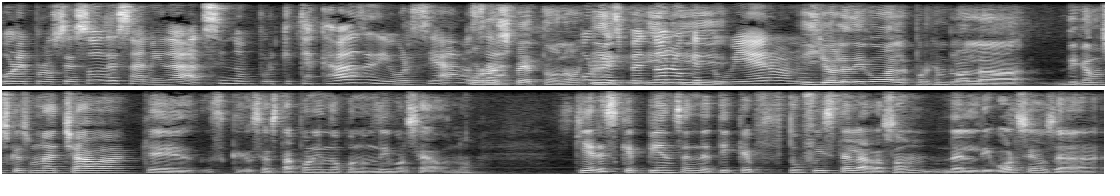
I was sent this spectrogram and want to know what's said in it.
por el proceso de sanidad, sino porque te acabas de divorciar. por respeto, ¿no? Por respeto a lo que tuvieron. Y yo le digo, por ejemplo, a la, digamos que es una chava que, se está poniendo con un divorciado, ¿no? ¿Quieres que piensen de ti que tú fuiste la razón del divorcio? O sea,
